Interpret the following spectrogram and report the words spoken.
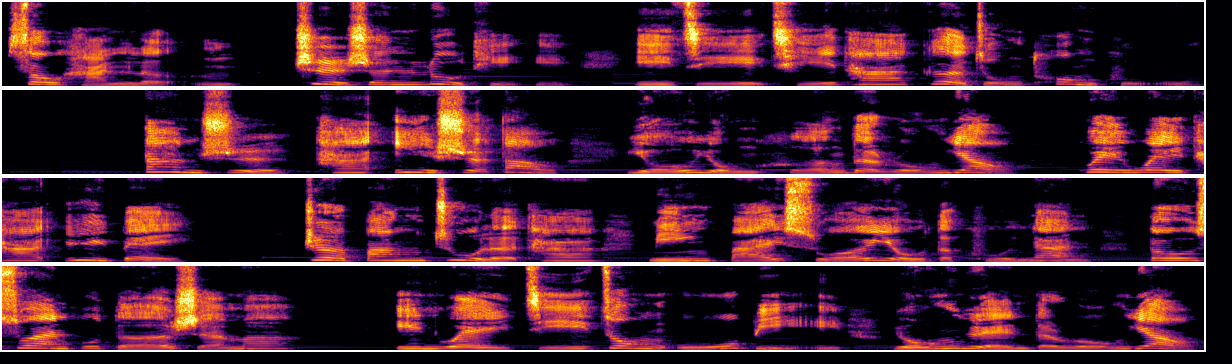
受寒冷，赤身露体，以及其他各种痛苦。但是他意识到有永恒的荣耀会为他预备，这帮助了他明白所有的苦难都算不得什么。因为极重无比、永远的荣耀，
